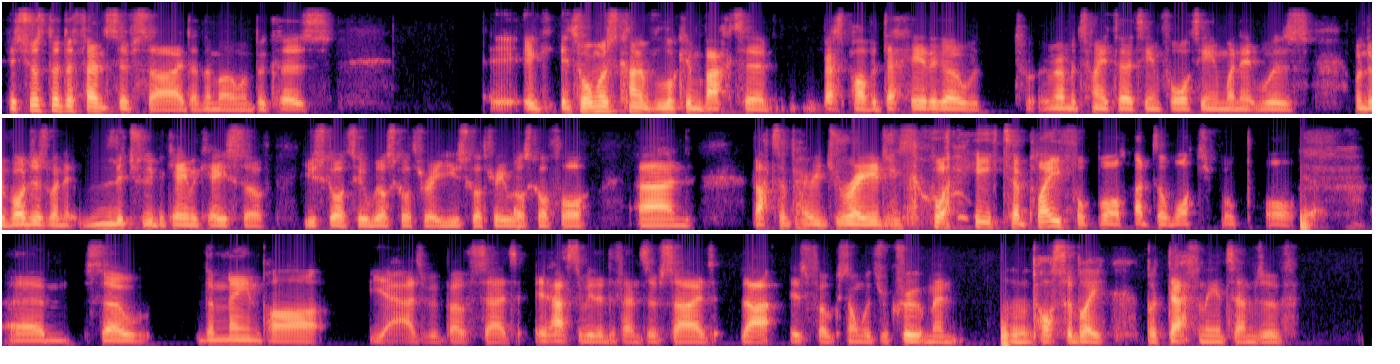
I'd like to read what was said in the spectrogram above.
it's just the defensive side at the moment because it, it's almost kind of looking back to best part of a decade ago. Remember 2013 14 when it was under Rodgers, when it literally became a case of you score two, we'll score three, you score three, we'll score four. And that's a very draining way to play football and to watch football. Yeah. Um, so the main part, yeah, as we both said, it has to be the defensive side that is focused on with recruitment, Mhm. possibly, but definitely in terms of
